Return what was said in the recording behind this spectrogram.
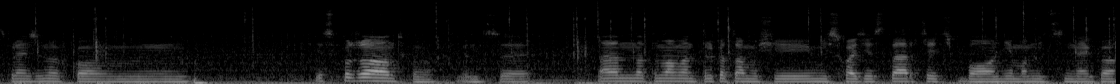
sprężynówką mm, jest w porządku, więc y, na, na ten moment tylko to musi mi słuchajcie starczyć, bo nie mam nic innego.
